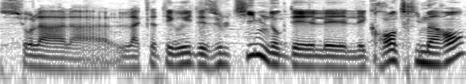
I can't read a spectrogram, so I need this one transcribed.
sur la, catégorie des ultimes, donc des, les grands trimarans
